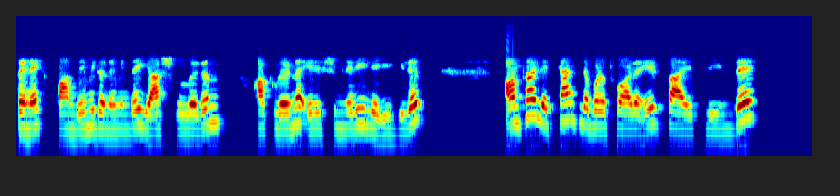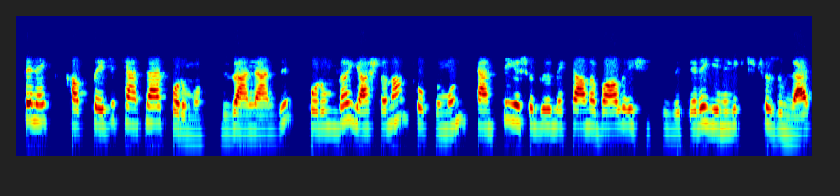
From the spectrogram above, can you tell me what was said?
Senex pandemi döneminde yaşlıların haklarına erişimleriyle ilgili Antalya Kent Laboratuvarı ev sahipliğinde Senek Kapsayıcı Kentler Forumu düzenlendi. Forumda yaşlanan toplumun kentte yaşadığı mekana bağlı eşitsizliklere yenilikçi çözümler,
